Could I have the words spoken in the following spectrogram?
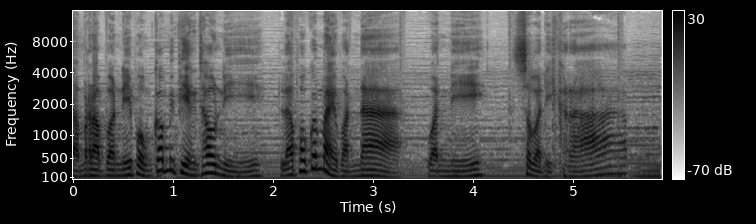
สำหรับวันนี้ผมก็มีเพียงเท่านี้ แล้วพบกันใหม่วันหน้า วันนี้ สวัสดีครับ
